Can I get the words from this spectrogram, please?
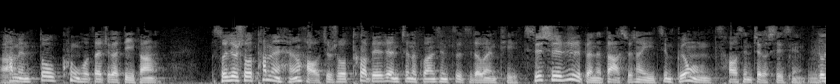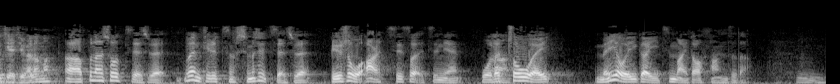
啊他们都困惑在这个地方。所以就说他们很好，就是说特别认真的关心自己的问题。其实日本的大学生已经不用操心这个事情。都解决了吗？啊、不能说解决，问题是什么是解决？比如说我二十七岁，今年我的啊周围没有一个已经买到房子的，嗯，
